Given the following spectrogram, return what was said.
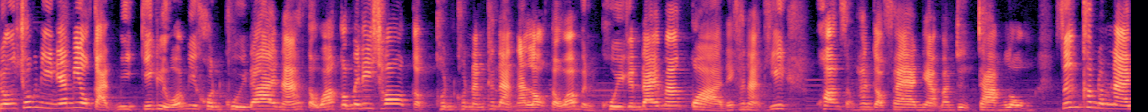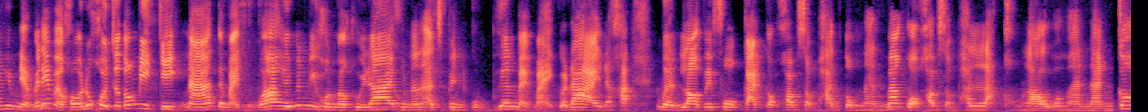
ดวงช่วงนี้เนี่ยมีโอกาสมีกิ๊กหรือว่ามีคนคุยได้นะ แต่ว่าก็ไม่ได้ชอบกับคนคนนั้นขนาดนั้นหรอกแต่ว่าเหมือนคุยกันได้มากกว่า ในขณะที่ความสัมพันธ์กับแฟนเนี่ยมันจืดจางลง ซึ่งคำทำนายพิมพ์เนี่ยไม่ได้หมายความว่าทุกคนจะต้องมีกิ๊กนะ แต่หมายถึงว่าเฮ้ยมันมีคนมาคุยได้ คนนั้นอาจจะเป็นกลุ่มเพื่อนใหม่ ๆ ก็ได้นะคะ เหมือนเราไปโฟกัสกับความสัมพันธ์ตรงนั้น มากกว่าความสัมพันธ์หลักของเราประมาณนั้น ก็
